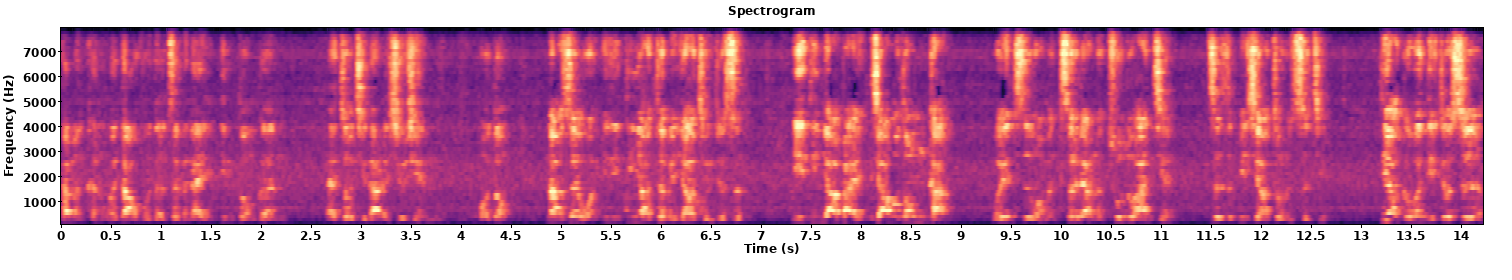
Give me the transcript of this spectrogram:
他们可能会到福德这边来运动跟来做其他的休闲活动，那所以我一定要特别要求就是一定要派交通岗维持我们车辆的出入安全，这是必须要做的事情。第二个问题就是。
